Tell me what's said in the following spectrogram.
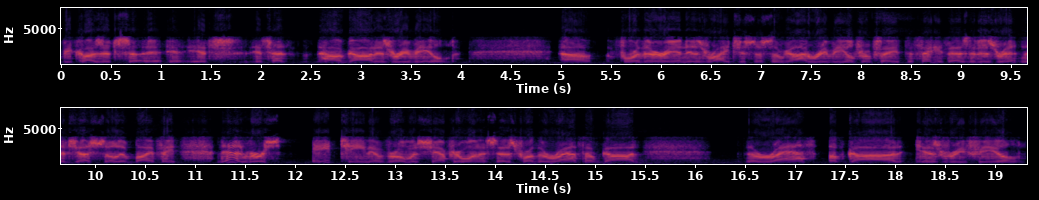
because it's uh, it's it's how God is revealed. Uh, for therein is righteousness of God revealed from faith to faith, as it is written, the just shall live by faith. Then in verse 18 of Romans chapter 1, it says, For the wrath of God, the wrath of God is revealed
